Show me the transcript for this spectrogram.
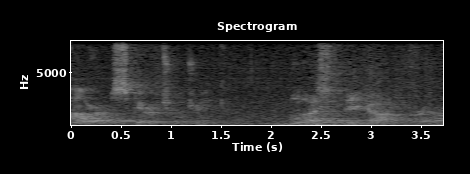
our spiritual drink. Blessed be God forever.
